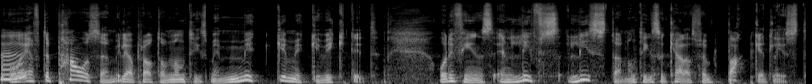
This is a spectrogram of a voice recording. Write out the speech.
Mm. Och efter pausen vill jag prata om någonting som är mycket, mycket viktigt. Och det finns en livslista, någonting som kallas för bucket list.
